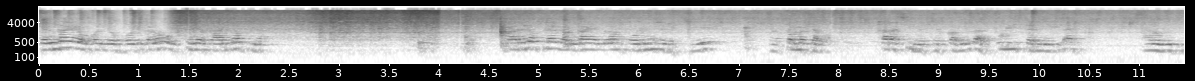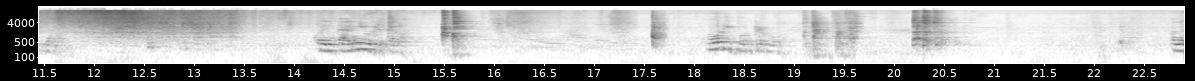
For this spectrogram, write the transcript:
வெங்காயம் கொஞ்சம் போட்டுக்கலாம் ஒரு சில கருவேப்பிலை. கருவேப்பிலை வெங்காயம்லாம் பொரிஞ்சிருச்சு. கொத்தமல்லிலாம் கரைச்சி வச்சுருக்கோம்ல புளி தண்ணியில் அதை ஊற்றிக்கலாம் கொஞ்சம் தண்ணி விட்டுக்கலாம். மூடி போட்டுருவோம். அந்த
